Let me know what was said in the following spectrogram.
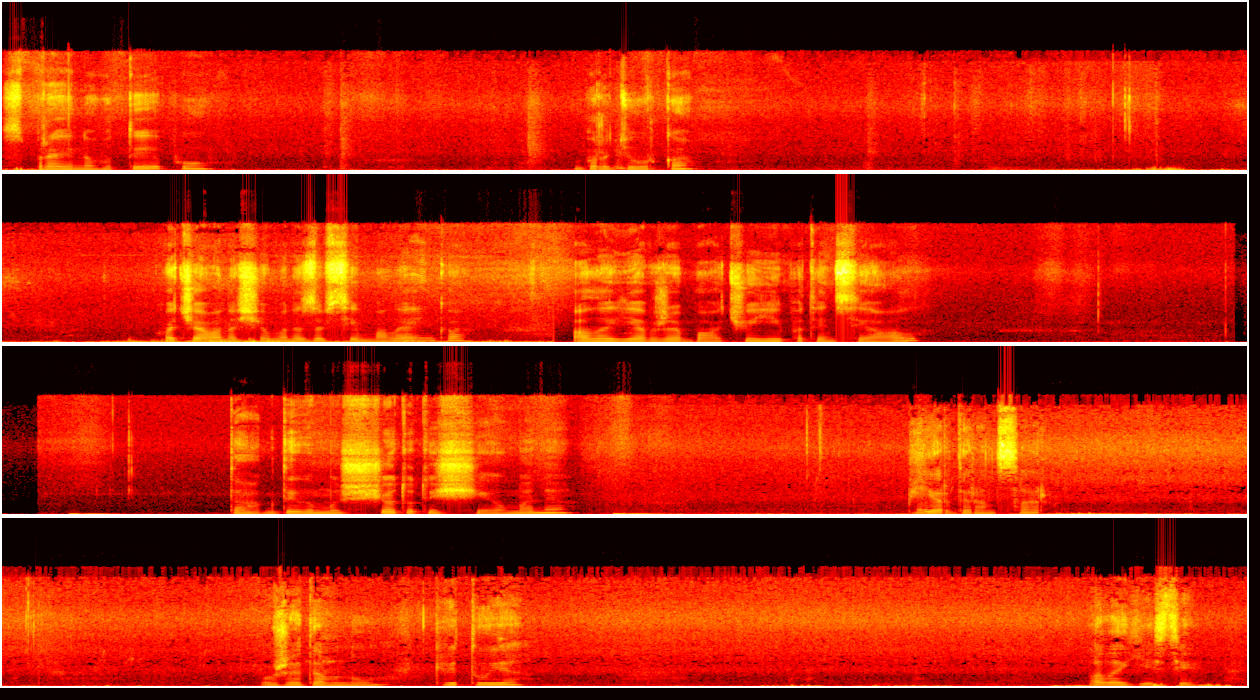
спрейного типу, бордюрка. Хоча вона ще в мене зовсім маленька, але я вже бачу її потенціал. Так, дивимось, що тут іще у мене. П'єр де Рансар. Вже давно квітує. Але є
